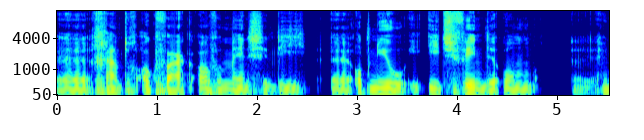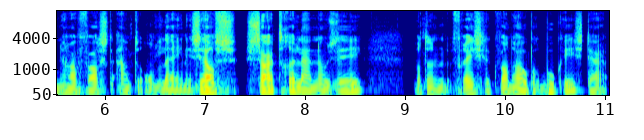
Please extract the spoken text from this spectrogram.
Uh, gaan toch ook vaak over mensen die uh, opnieuw iets vinden om uh, hun houvast aan te ontlenen. Zelfs Sartre, La Nausée, wat een vreselijk wanhopig boek is, daar,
